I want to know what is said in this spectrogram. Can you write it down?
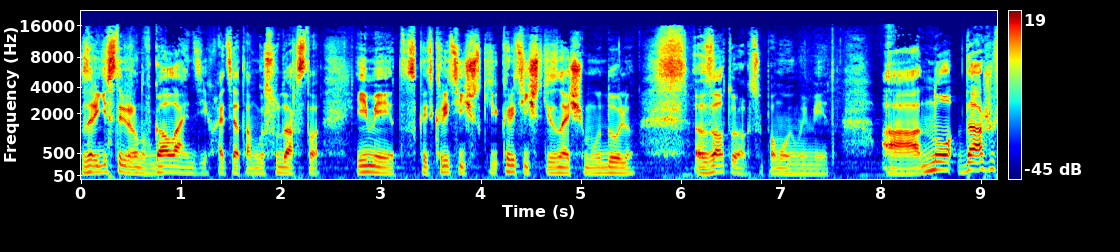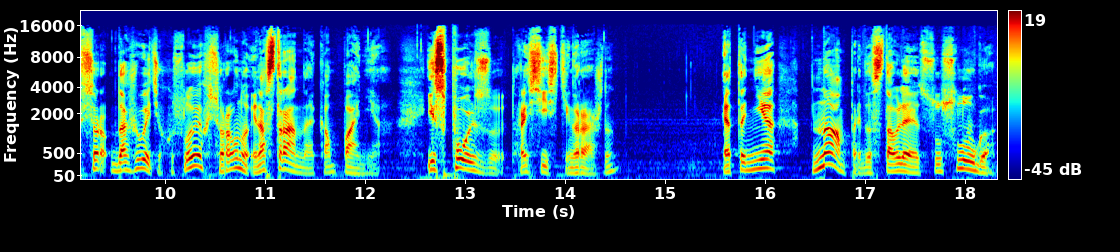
зарегистрирован в Голландии, хотя там государство имеет, так сказать, критически, критически значимую долю, золотую акцию, по-моему, имеет. А, но даже, все, даже в этих условиях все равно иностранная компания использует российских граждан, Это не нам предоставляется услуга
